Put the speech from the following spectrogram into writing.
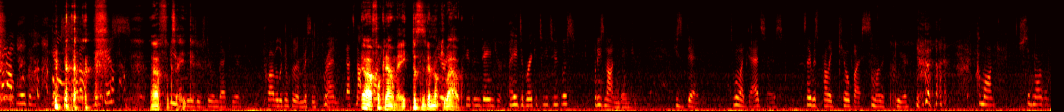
shut up, Lucas. Yeah, shut up, Lucas. Oh, fuck's you sake. losers doing back? Probably looking for their missing friend. That's not Oh, funny. fucking hell, mate. Dustin's gonna knock you out. He's in danger. I hate to break it to you, Toothless, but he's not in danger. He's dead. That's what my dad says. Said he was probably killed by some other queer. Come on, just ignore them.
